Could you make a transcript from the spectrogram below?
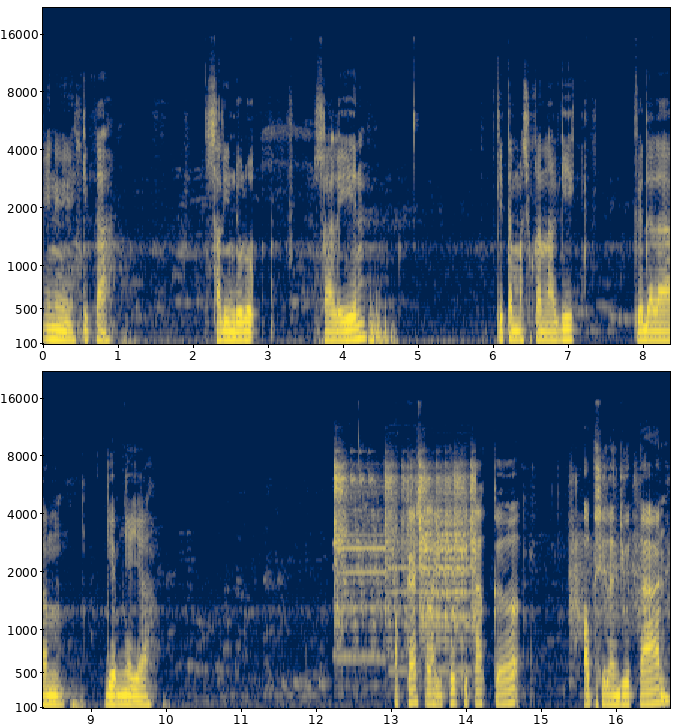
Ini nih kita salin dulu. Salin. Kita masukkan lagi ke dalam gamenya ya. Oke setelah itu kita ke opsi lanjutan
